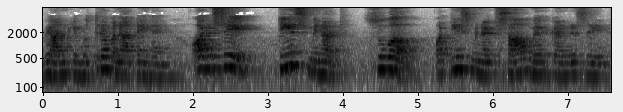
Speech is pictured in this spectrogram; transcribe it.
व्यान की मुद्रा बनाते हैं और इसे 30 मिनट सुबह और 30 मिनट शाम में करने से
